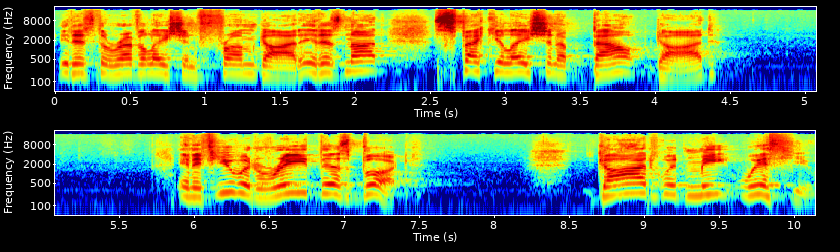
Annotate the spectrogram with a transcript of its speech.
It is the revelation from God. It is not speculation about God. And if you would read this book, God would meet with you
